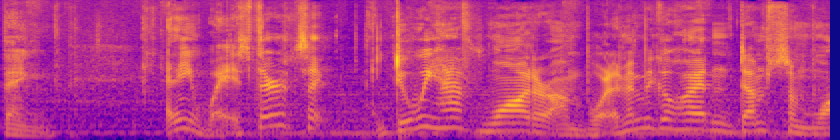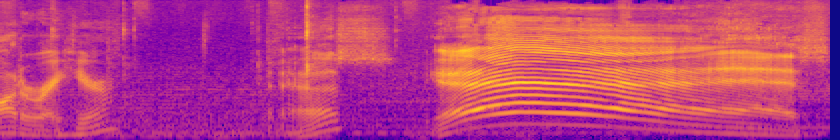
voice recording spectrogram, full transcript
thing. Anyways, there's like, do we have water on board? Let me go ahead and dump some water right here. Yes. Yes!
